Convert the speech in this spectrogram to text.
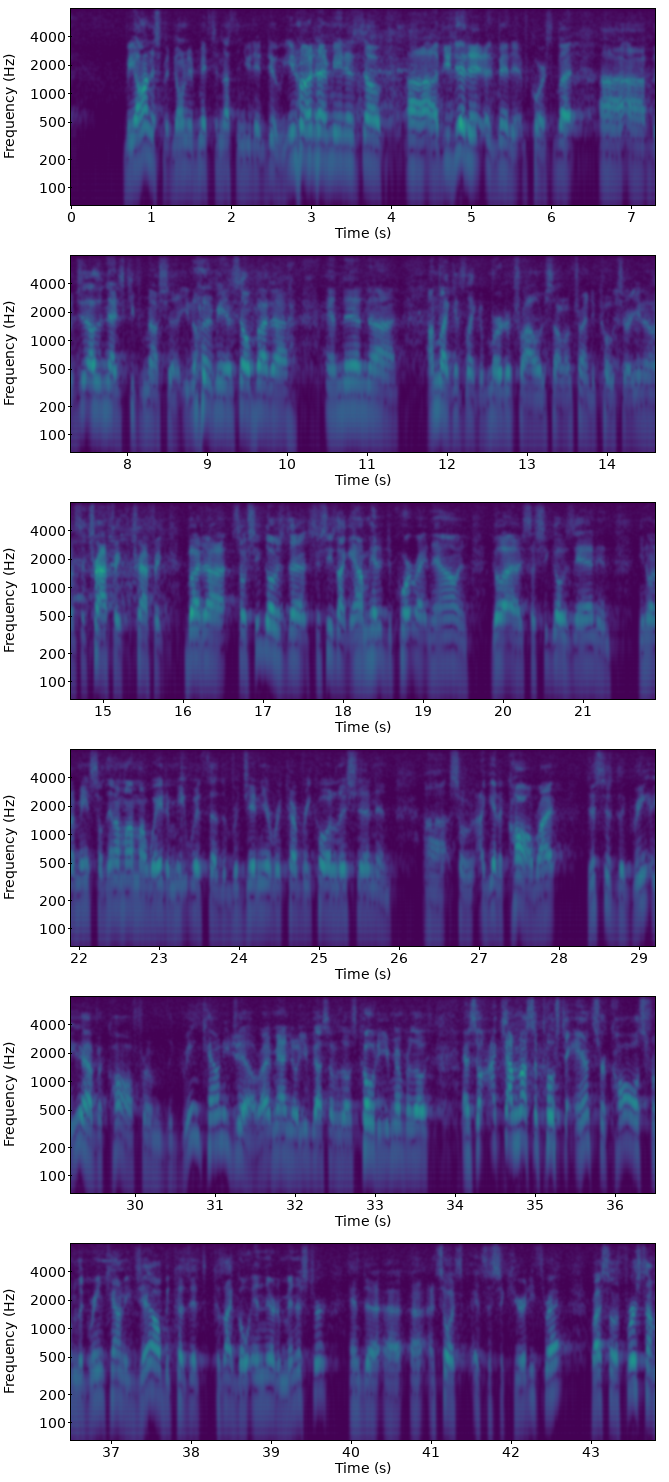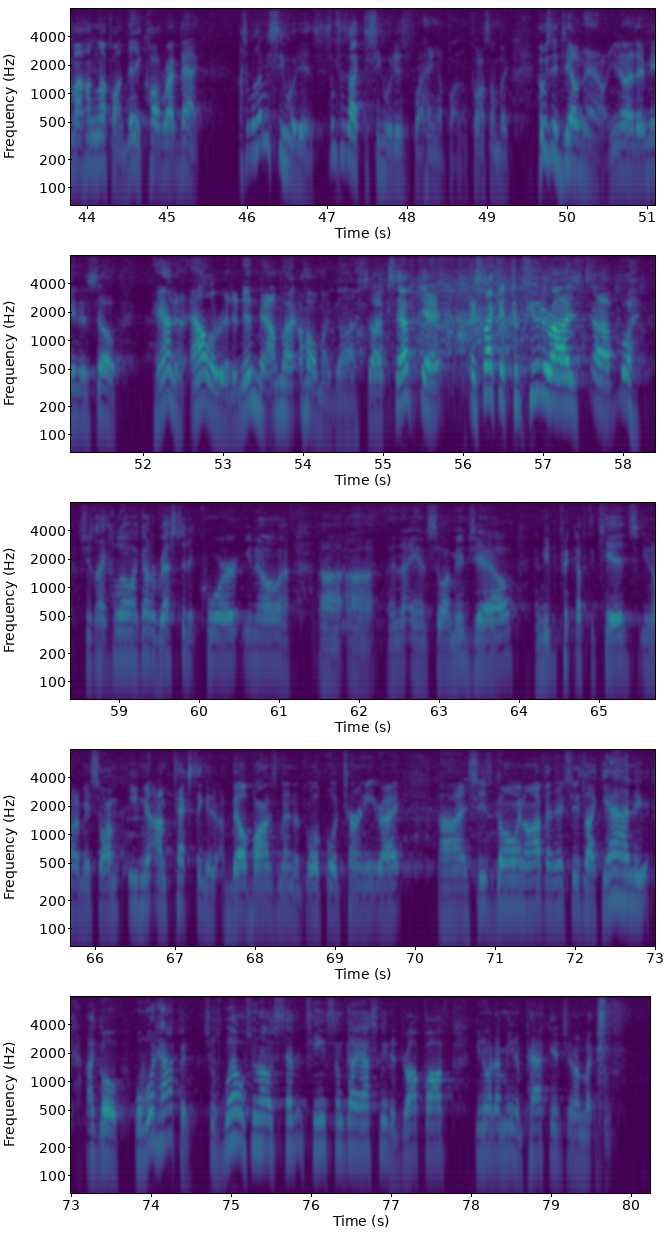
be honest, but don't admit to nothing you didn't do. You know what I mean? And so uh, if you did it, admit it, of course. But uh, uh, but just, other than that, just keep your mouth shut. You know what I mean? And so, but uh, and then uh, I'm like, it's like a murder trial or something. I'm trying to coach her, you know, it's a traffic, traffic. But uh, so she goes to, so she's like, yeah, I'm headed to court right now. And go, uh, so she goes in and, you know what I mean? So then I'm on my way to meet with uh, the Virginia Recovery Coalition. And uh, so I get a call, right? This is the Green, you have a call from the Greene County Jail, right? Manuel, you've got some of those. Cody, you remember those? And so I, am not supposed to answer calls from the Greene County Jail because it's because I go in there to minister, and uh, uh, uh, and so it's it's a security threat, right? So the first time I hung up on, then they called right back. I said, well, let me see who it is. Sometimes I like to see who it is before I hang up on them. Come on, somebody. Who's in jail now? You know what I mean? And so Hannah Allered, an inmate. I'm like, oh my gosh. So I accept it. It's like a computerized, uh, boy. She's like, hello, I got arrested at court, you know. Uh, uh, uh, and, and so I'm in jail and need to pick up the kids. You know what I mean? So I'm email, I'm texting a, a bail bondsman, a local attorney, right? Uh, and she's going off, and then she's like, "Yeah." And I go, "Well, what happened?" She goes, "Well, when I was 17, some guy asked me to drop off, you know what I mean, a package." And I'm like,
